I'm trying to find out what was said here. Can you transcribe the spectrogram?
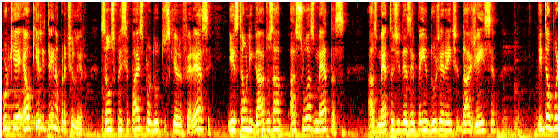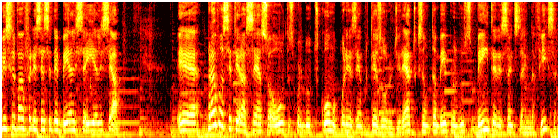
porque é o que ele tem na prateleira. São os principais produtos que ele oferece e estão ligados às suas metas, as metas de desempenho do gerente da agência. Então, por isso ele vai oferecer CDB, LCI e LCA. É, Para você ter acesso a outros produtos, como por exemplo Tesouro Direto, que são também produtos bem interessantes da renda fixa,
